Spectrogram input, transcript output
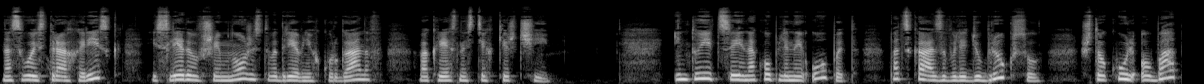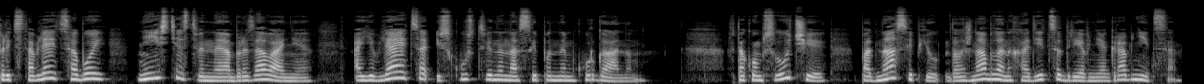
на свой страх и риск исследовавший множество древних курганов в окрестностях Керчи. Интуиция и накопленный опыт подсказывали Дюбрюксу, что Куль-Оба представляет собой не естественное образование, а является искусственно насыпанным курганом. В таком случае под насыпью должна была находиться древняя гробница.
